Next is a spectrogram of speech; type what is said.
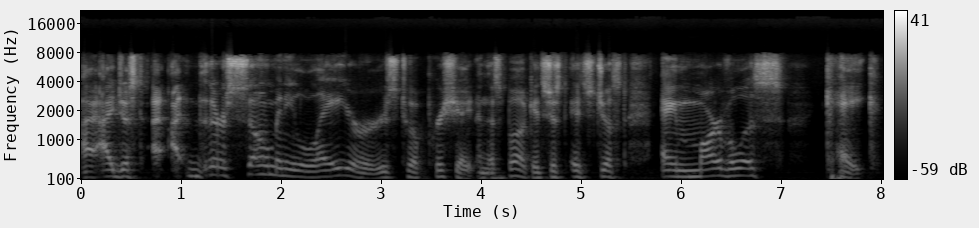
I, I just I, I, there are so many layers to appreciate in this book. It's just it's just a marvelous cake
